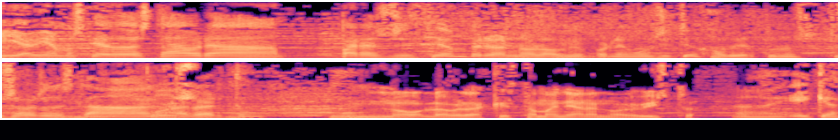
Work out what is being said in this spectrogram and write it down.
y habíamos quedado hasta ahora para su sección, pero no lo veo por ningún sitio. Javier, ¿tú, no- tú sabes dónde está Pues, Alberto? No, la verdad es que esta mañana no lo he visto. Ay, ¿y, qué,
